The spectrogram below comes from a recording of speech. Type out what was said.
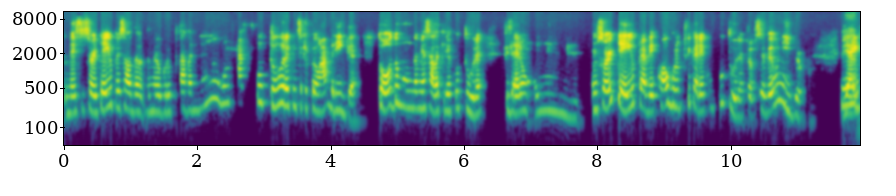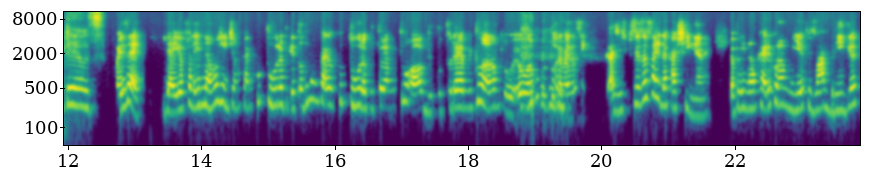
nesse sorteio, o pessoal do, do meu grupo tava, não, vamos ficar com cultura, que não sei o que, foi uma briga. Todo mundo na minha sala queria cultura. Fizeram um, um sorteio para ver qual grupo ficaria com cultura, para você ver o nível. Meu aí, Deus! Pois é. E aí eu falei, não, gente, eu não quero cultura, porque todo mundo pega cultura, cultura é muito óbvio, cultura é muito amplo, eu amo cultura, mas assim, a gente precisa sair da caixinha, né? Eu falei, não, quero economia, fiz uma briga,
